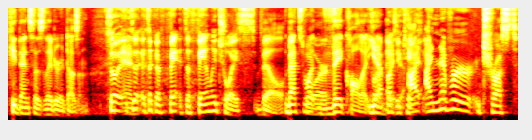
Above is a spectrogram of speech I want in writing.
He then says later it doesn't. So it's And- a, it's like a fa- it's a family choice bill. That's what for- they call it. Yeah, but education. I, I never trust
